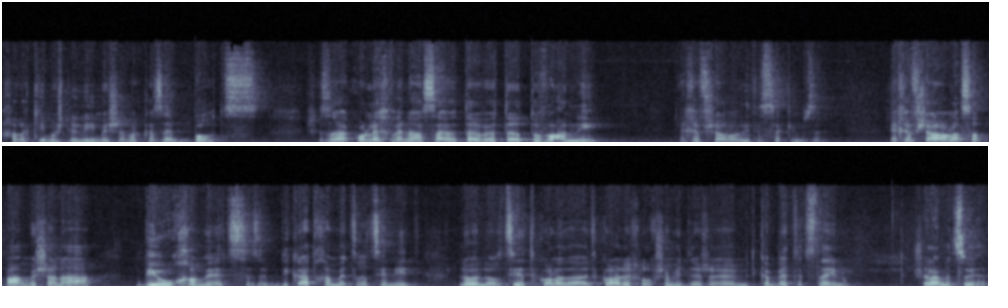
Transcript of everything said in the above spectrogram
החלקים השליליים יש שם כזה בוץ, שזה רק הולך ונעשה יותר ויותר תובעני. איך אפשר לא להתעסק עם זה? איך אפשר לא לעשות פעם בשנה ביעור חמץ, איזו בדיקת חמץ רצינית, להוציא את כל. את כל הלכלוך שמת... שמתקבט אצלנו? שאלה מצוינת.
